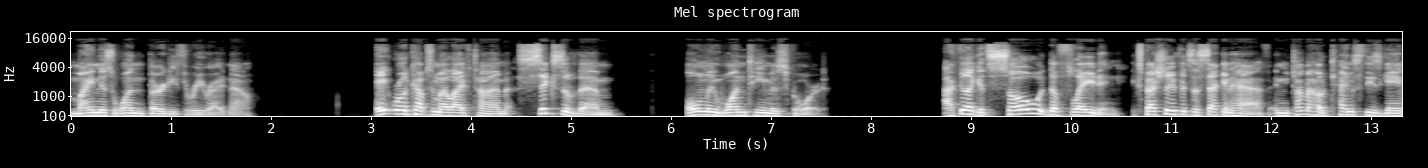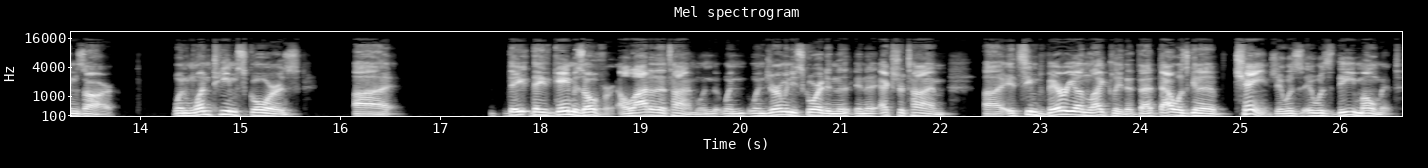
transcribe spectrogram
minus 133 right now. Eight World Cups in my lifetime, six of them, only one team has scored. I feel like it's so deflating, especially if it's the second half. And you talk about how tense these games are. When one team scores, uh, they the game is over a lot of the time. When when when Germany scored in the in the extra time, uh, it seemed very unlikely that that, that was going to change. It was it was the moment.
